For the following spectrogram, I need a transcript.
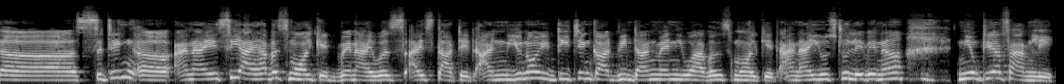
uh, sitting, uh, and I see I have a small kid when I was I started, and you know, teaching can't be done when you have a small kid. And I used to live in a nuclear family,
